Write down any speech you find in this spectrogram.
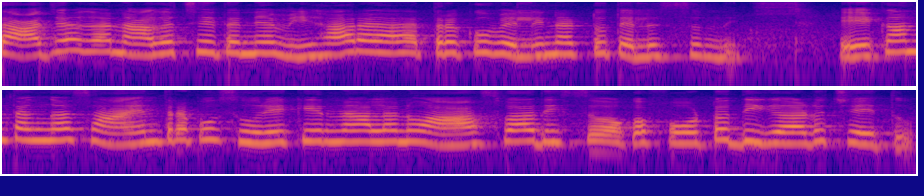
తాజాగా నాగచైతన్య విహారయాత్రకు వెళ్ళినట్టు తెలుస్తుంది. ఏకాంతంగా సాయంత్రపు సూర్యకిరణాలను ఆస్వాదిస్తూ ఒక ఫోటో దిగాడు చేతు.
